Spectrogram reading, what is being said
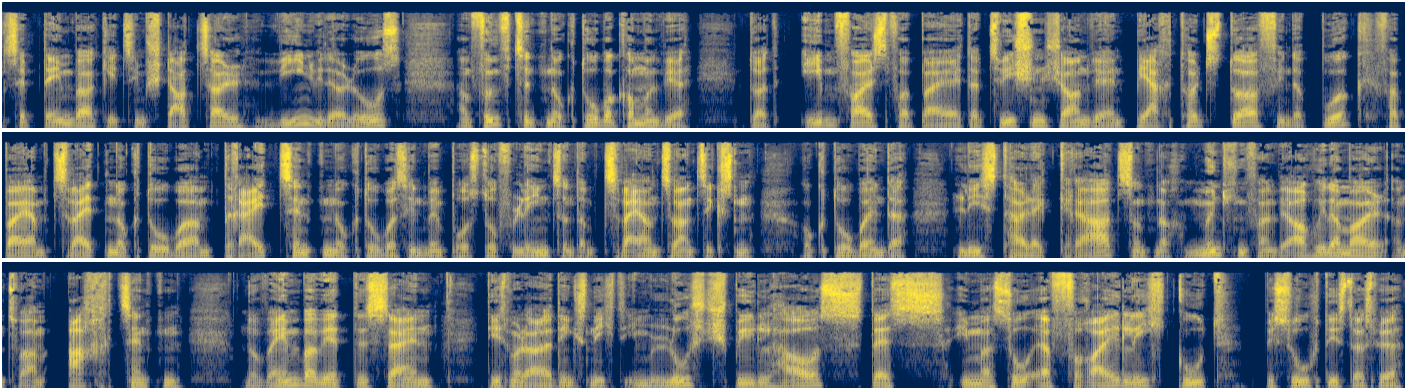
September geht's im Stadtsaal Wien wieder los. Am 15. Oktober kommen wir dort ebenfalls vorbei. Dazwischen schauen wir in Berchtoldsdorf in der Burg vorbei am 2. Oktober. Am 13. Oktober sind wir im Posthof Linz und am 22. Oktober in der Listhalle Graz. Und nach München fahren wir auch wieder mal und zwar am 18. November wird es sein. Diesmal allerdings nicht im Lustspielhaus, das immer so erfreulich gut besucht ist, dass wir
